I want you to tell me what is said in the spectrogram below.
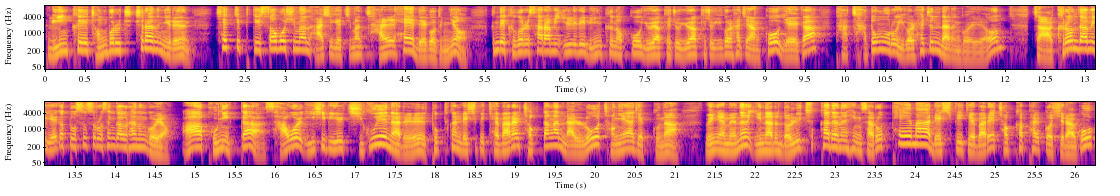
링크의 정보를 추출하는 일은 챗GPT 써보시면 아시겠지만 잘 해내거든요. 근데 그거를 사람이 일일이 링크 넣고 요약해줘, 요약해줘 이걸 하지 않고 얘가 다 자동으로 이걸 해준다는 거예요. 자, 그런 다음에 얘가 또 스스로 생각을 하는 거예요. 아, 보니까 4월 22일 지구의 날을 독특한 레시피 개발할 적당한 날로 정해야겠구나. 왜냐면은 이날은 널리 축하되는 행사로 테마 레시피 개발에 적합할 것이라고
